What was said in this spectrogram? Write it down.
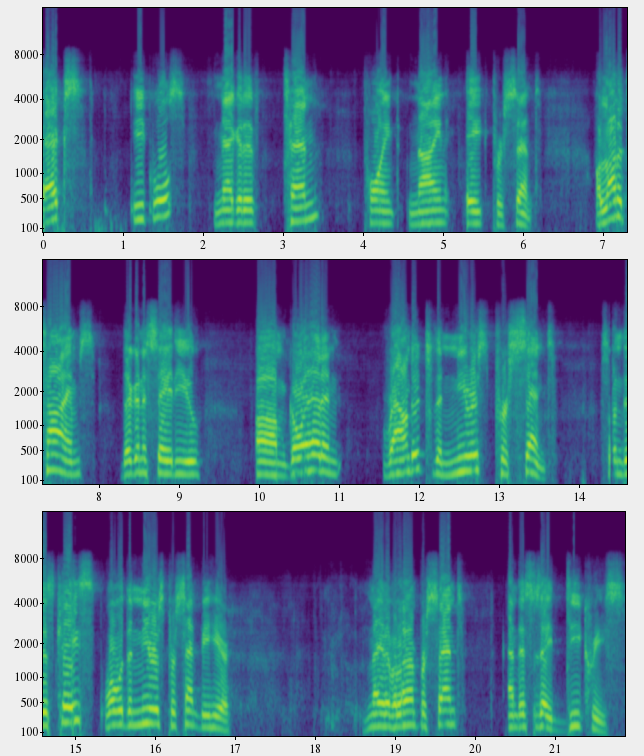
x equals negative 10.98%. A lot of times, they're going to say to you, um, go ahead and round it to the nearest percent. So in this case, what would the nearest percent be here? Negative 11%, and this is a decrease.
